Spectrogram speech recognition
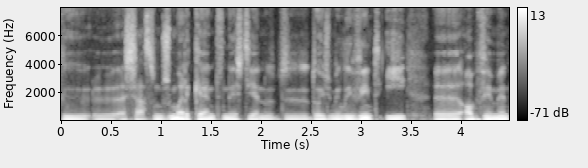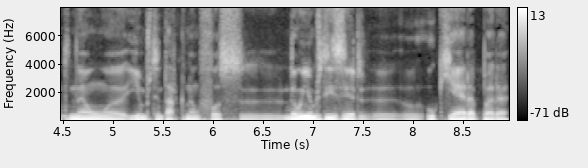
que eh, achássemos marcante neste ano de 2020 e, eh, obviamente, não eh, íamos tentar que não fosse, não íamos dizer eh, o que era para,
